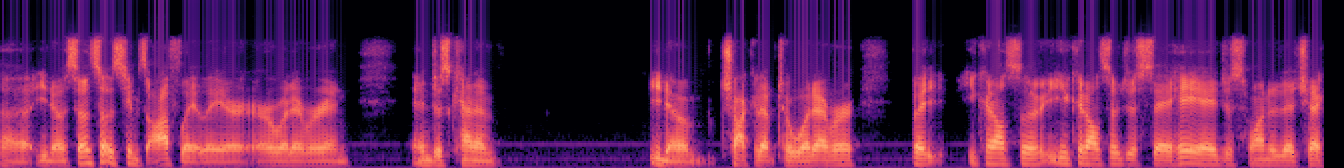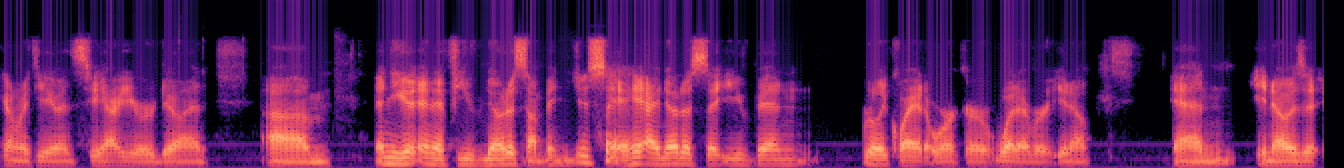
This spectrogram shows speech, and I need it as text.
uh, you know so and so seems off lately or, or whatever and and just kind of you know chalk it up to whatever. But you can also you can also just say hey i just wanted to check in with you and see how you were doing. Um, and you and if you've noticed something you just say hey i noticed that you've been really quiet at work or whatever you know? And you know is it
